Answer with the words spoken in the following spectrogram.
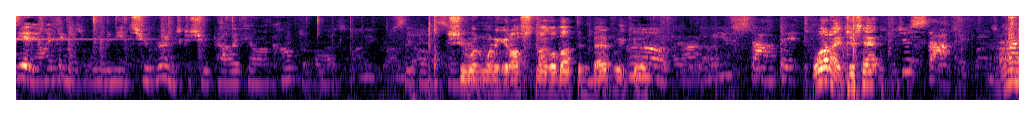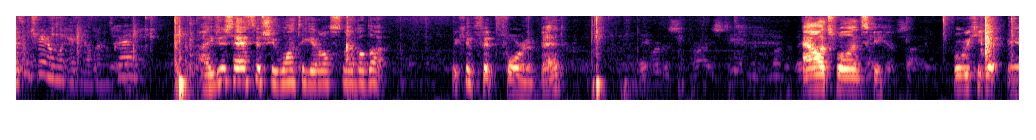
Yeah, the only thing is we would need two rooms because she would probably feel uncomfortable sleeping in the same She wouldn't want to get all snuggled up in bed. We Oh, could. God, will you stop it? What? I just had. Just stop it. All right. Concentrate on what you're doing, okay? I just asked if she wanted to get all snuggled up. We can fit four in a bed. Alex Walensky. Well, we could get. Yeah,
